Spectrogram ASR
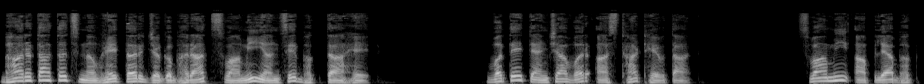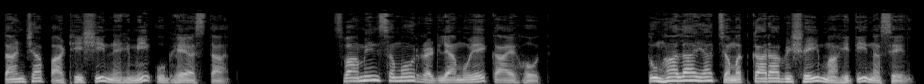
भारतातच नव्हे तर जगभरात स्वामी यांचे भक्त आहेत. व ते त्यांच्यावर आस्था ठेवतात. स्वामी आपल्या भक्तांच्या पाठीशी नेहमी उभे असतात. स्वामींसमोर रडल्यामुळे काय होत? तुम्हाला या चमत्काराविषयी माहिती नसेल.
